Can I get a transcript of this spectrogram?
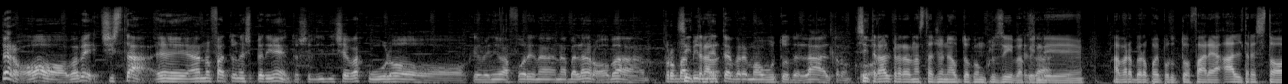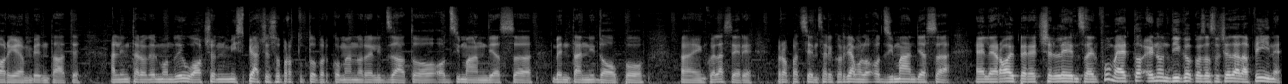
Però, vabbè, ci sta. Eh, hanno fatto un esperimento. Se gli diceva culo che veniva fuori una, una bella roba, probabilmente Sì, tra- avremmo avuto dell'altro. ancora. Sì, tra l'altro era una stagione autoconclusiva, Esatto. quindi avrebbero poi potuto fare altre storie ambientate all'interno del mondo di Watchmen. Mi spiace soprattutto per come hanno realizzato Ozymandias eh, vent'anni dopo eh, in quella serie. Però pazienza, ricordiamolo, Ozymandias è l'eroe per eccellenza del fumetto e non dico cosa succede alla fine.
